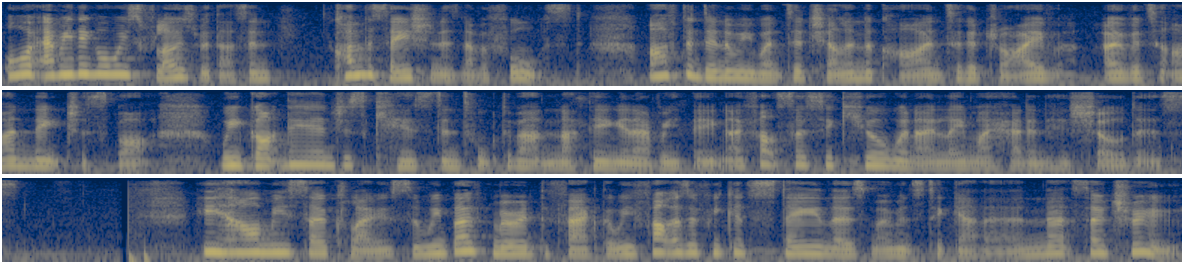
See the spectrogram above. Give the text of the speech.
or everything always flows with us and conversation is never forced. After dinner, we went to chill in the car and took a drive over to our nature spot. We got there and just kissed and talked about nothing and everything. I felt so secure when I lay my head in his shoulders. He held me so close, and we both mirrored the fact that we felt as if we could stay in those moments together, and that's so true.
